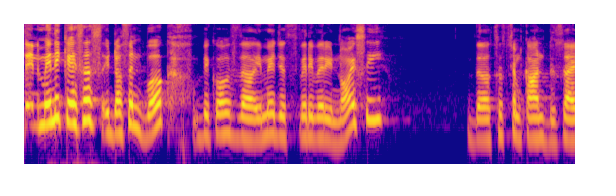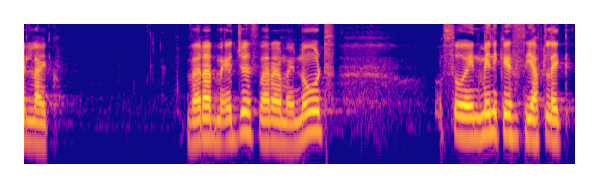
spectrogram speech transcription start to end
But in many cases, it doesn't work because the image is very, very noisy. The system can't decide, like, where are my edges, where are my nodes. So in many cases, you have to, like,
